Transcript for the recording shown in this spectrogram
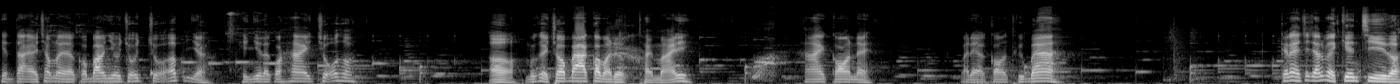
Hiện tại ở trong này là có bao nhiêu chỗ chỗ ấp nhỉ? Hình như là có hai chỗ thôi. Ờ mới phải cho ba con mà được. Thoải mái đi. Hai con này. Và đây là con thứ ba. Cái này chắc chắn phải kiên trì rồi.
